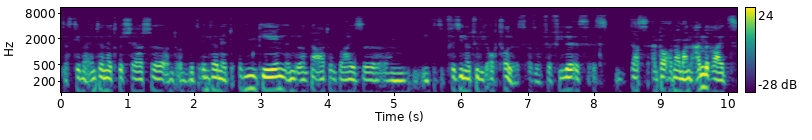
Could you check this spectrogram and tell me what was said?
das Thema Internetrecherche und, und mit Internet umgehen in irgendeiner Art und Weise ähm, für sie natürlich auch toll ist. Also für viele ist, ist das einfach auch nochmal ein Anreiz,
